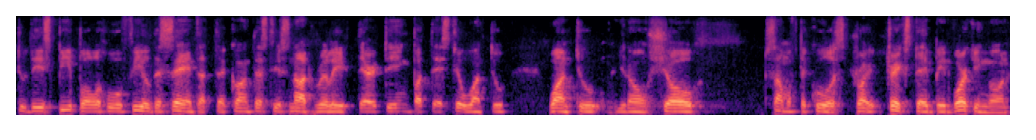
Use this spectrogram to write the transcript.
to these people who feel the same that the contest is not really their thing, but they still want to want to you know show some of the coolest tri- tricks they've been working on.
